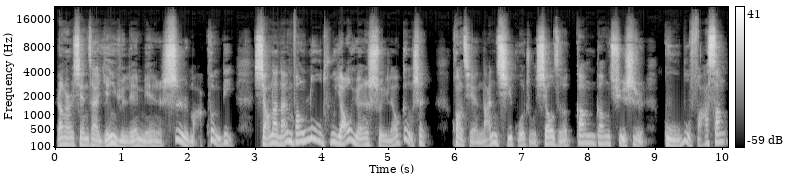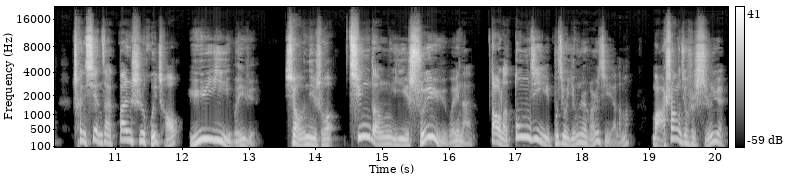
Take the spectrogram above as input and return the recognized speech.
然而现在阴雨连绵，士马困弊，想那南方路途遥远，水疗更甚。况且南齐国主萧泽刚刚去世，古不伐丧，趁现在班师回朝，余意为允。”孝文帝说：“卿等以水雨为难。”到了冬季，不就迎刃而解了吗？马上就是十月，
